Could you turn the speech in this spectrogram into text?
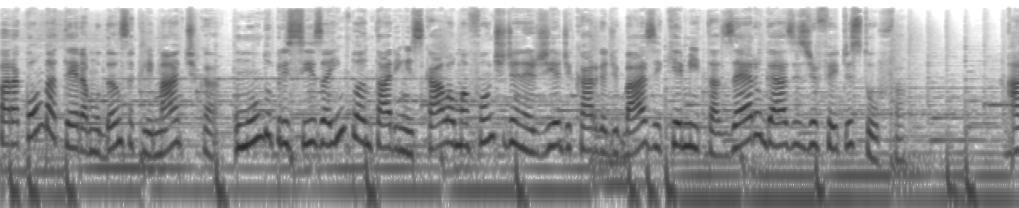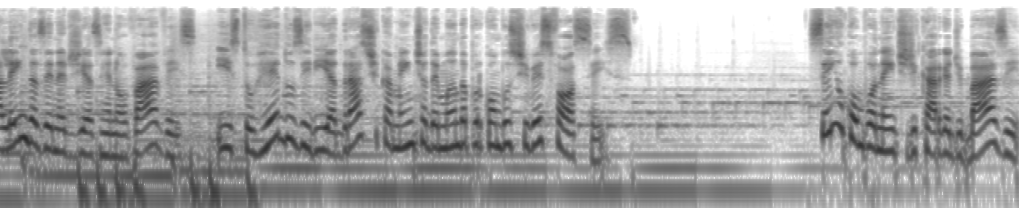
Para combater a mudança climática, o mundo precisa implantar em escala uma fonte de energia de carga de base que emita zero gases de efeito estufa. Além das energias renováveis, isto reduziria drasticamente a demanda por combustíveis fósseis. Sem o componente de carga de base,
